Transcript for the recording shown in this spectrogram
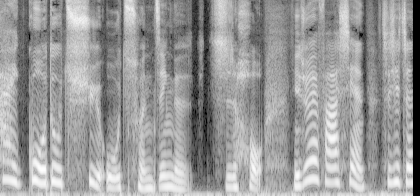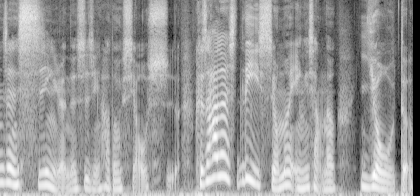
太过度去无存精的之后，你就会发现这些真正吸引人的事情它都消失了。可是它对历史有没有影响呢？有的。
